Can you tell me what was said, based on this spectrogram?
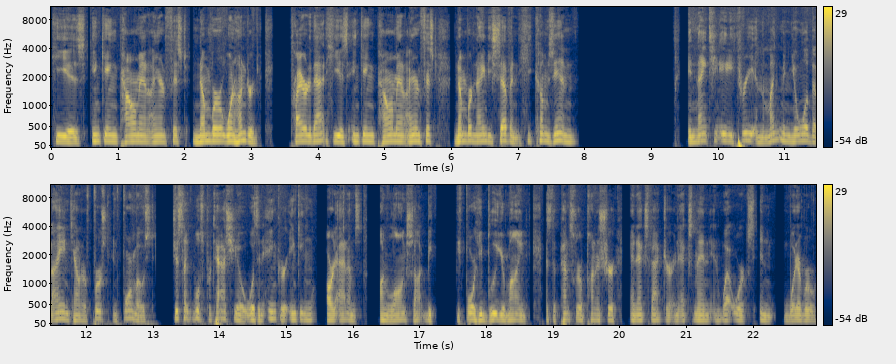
he is inking Power Man Iron Fist number 100. Prior to that, he is inking Power Man Iron Fist number 97. He comes in in 1983, and the Mike Mignola that I encounter first and foremost, just like Whilce Portacio, was an inker inking Art Adams on Longshot be- before he blew your mind as the penciler of Punisher and X Factor and X Men and Wetworks, and whatever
